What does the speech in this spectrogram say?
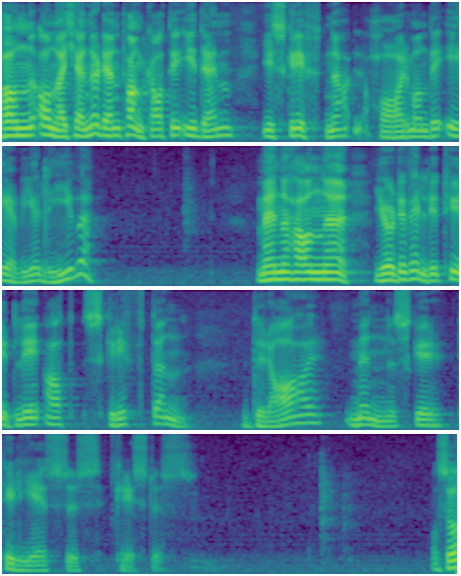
han anerkjenner den tanke at i dem, i Skriftene, har man det evige livet. Men han eh, gjør det veldig tydelig at Skriften drar mennesker til Jesus Kristus. Og så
